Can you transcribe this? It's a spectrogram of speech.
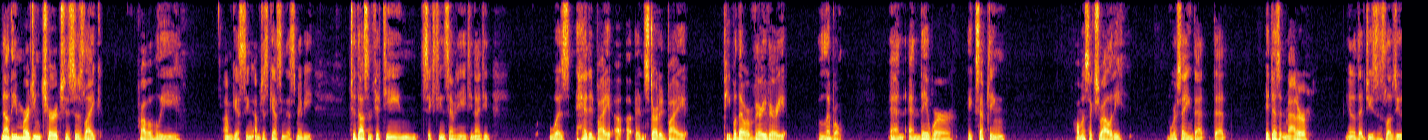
Now the emerging church, this was like probably, I'm guessing, I'm just guessing this maybe 2015, 16, 17, 18, 19 was headed by uh, uh, and started by people that were very very liberal. And and they were accepting homosexuality. Were saying that that it doesn't matter you know that Jesus loves you.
